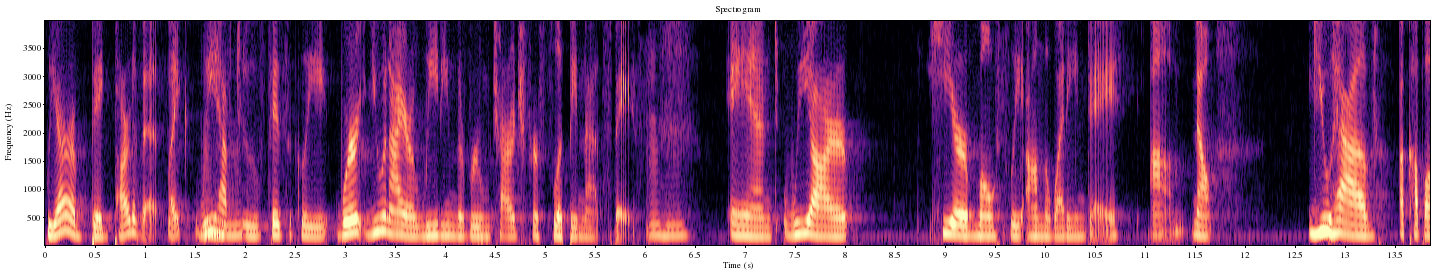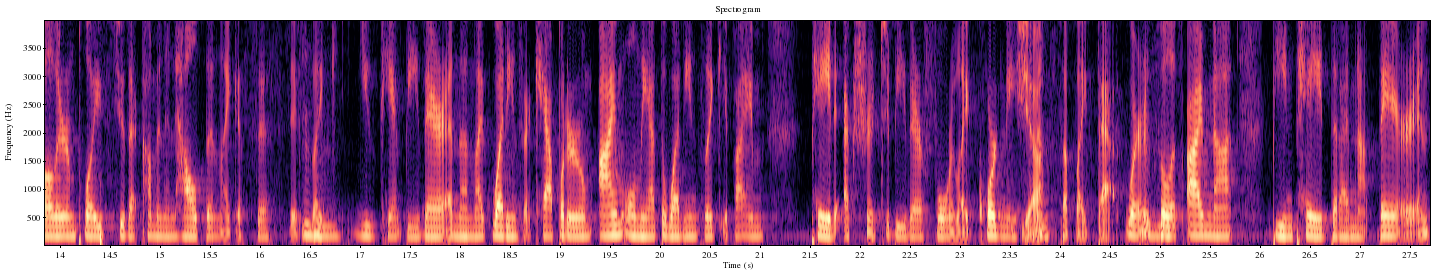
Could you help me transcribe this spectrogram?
we are a big part of it. Like we have mm-hmm. to physically, we're you and I are leading the room charge for flipping that space, mm-hmm. and we are here mostly on the wedding day. Um, now, you have a couple other employees too that come in and help and like assist if like mm-hmm. you can't be there. And then like weddings at Capital Room, I'm only at the weddings like if I'm paid extra to be there for like coordination Yeah. and stuff like that. Whereas so if I'm not being paid, that I'm not there. And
